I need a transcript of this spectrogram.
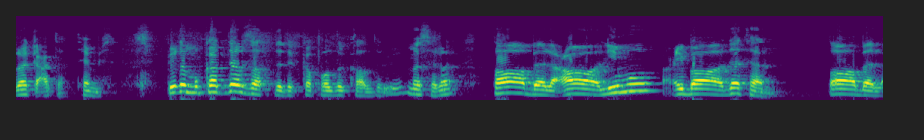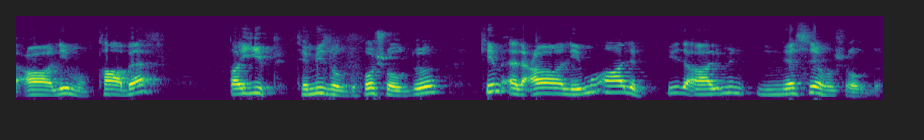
Rek'ate temiz. Bir de mukadder zat dedik kapalılığı kaldırıyor. Mesela tabel alimu ibadeten Tabel alimu. Tabe tayyip. Temiz oldu, hoş oldu. Kim? El alimu alim. İyi de alimin nesi hoş oldu?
